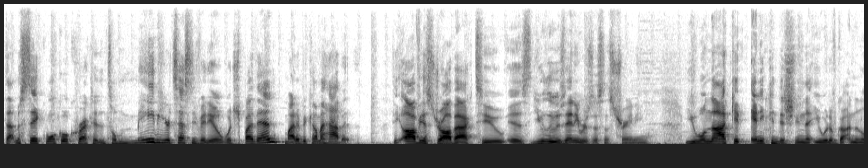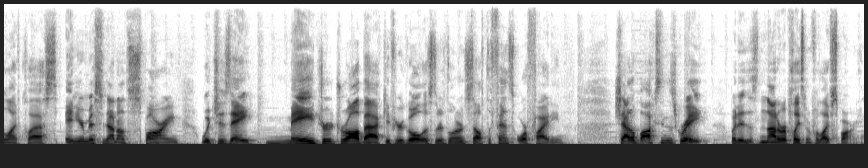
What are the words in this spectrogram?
that mistake won't go corrected until maybe your testing video, which by then might have become a habit. The obvious drawback to is you lose any resistance training. You will not get any conditioning that you would have gotten in a live class, and you're missing out on sparring, which is a major drawback if your goal is to learn self-defense or fighting. Shadow boxing is great, but it is not a replacement for live sparring.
